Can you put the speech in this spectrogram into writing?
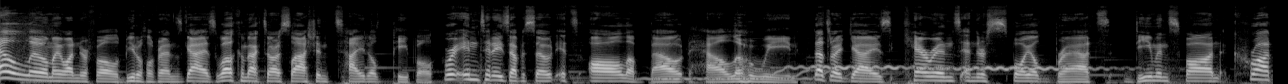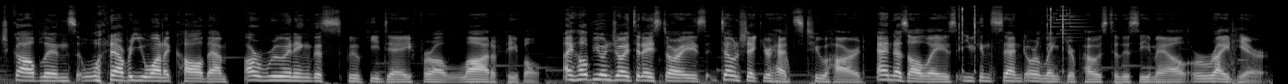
Hello, my wonderful, beautiful friends, guys. Welcome back to r slash entitled people. Where in today's episode, it's all about Halloween. That's right, guys. Karens and their spoiled brats, demon spawn, crotch goblins, whatever you want to call them, are ruining this spooky day for a lot of people. I hope you enjoyed today's stories. Don't shake your heads too hard. And as always, you can send or link your post to this email right here.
